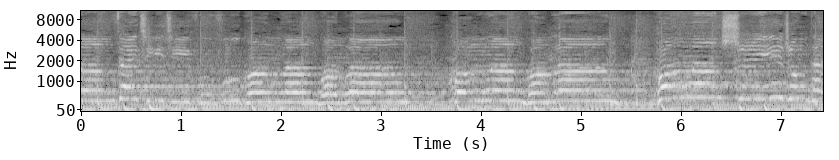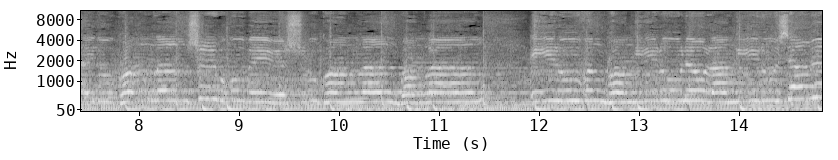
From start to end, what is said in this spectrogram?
浪在起起伏伏，狂浪狂浪，狂浪狂浪，狂浪是一种态度，狂浪是不被约束，狂浪狂浪，一路疯狂，一路流浪，一路向远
